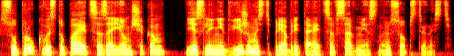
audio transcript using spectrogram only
Супруг выступает созаемщиком, если недвижимость приобретается в совместную собственность.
